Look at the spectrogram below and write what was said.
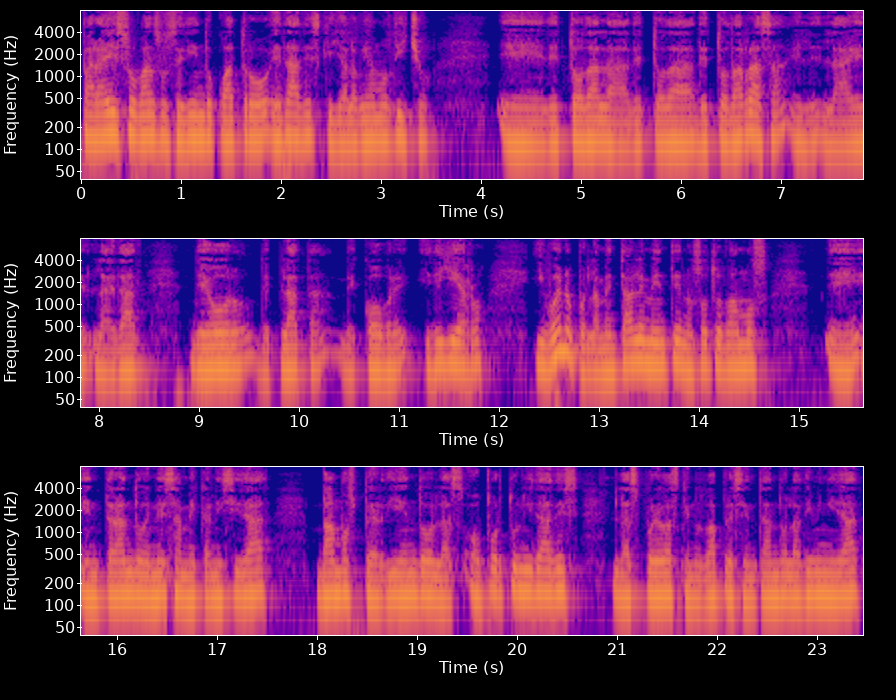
Para eso van sucediendo cuatro edades que ya lo habíamos dicho eh, de toda la de toda de toda raza, la, la edad de oro, de plata, de cobre y de hierro. Y bueno, pues lamentablemente nosotros vamos eh, entrando en esa mecanicidad, vamos perdiendo las oportunidades, las pruebas que nos va presentando la divinidad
